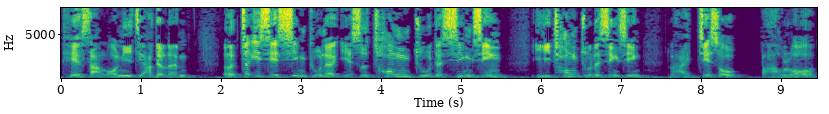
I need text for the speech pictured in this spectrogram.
帖撒罗尼迦的人，而这一些信徒呢，也是充足的信心，以充足的信心来接受保罗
